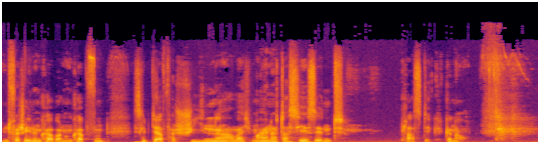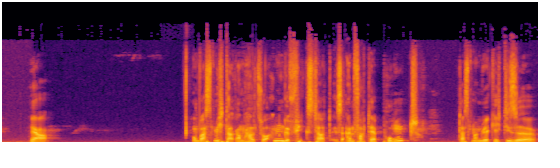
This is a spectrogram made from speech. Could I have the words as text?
Mit verschiedenen Körpern und Köpfen. Es gibt ja verschiedene, aber ich meine, das hier sind Plastik, genau. Ja, und was mich daran halt so angefixt hat, ist einfach der Punkt, dass man wirklich diese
